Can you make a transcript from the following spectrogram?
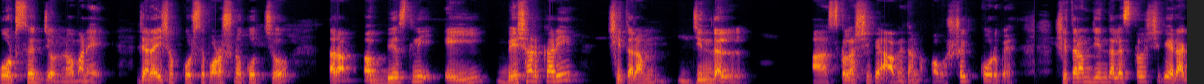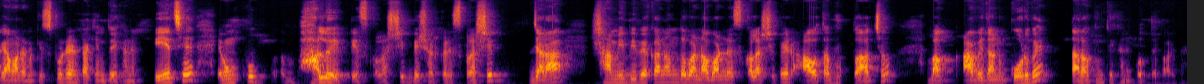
কোর্সের জন্য মানে যারা এইসব কোর্সে পড়াশোনা করছ, তারা অবভিয়াসলি এই বেসরকারি সীতারাম জিন্দাল স্কলারশিপে আবেদন অবশ্যই করবে। সীতারাম জিন্দাল স্কলারশিপে এর আগে আমার অনেক স্টুডেন্টরা কিন্তু এখানে পেয়েছে এবং খুব ভালো একটি স্কলারশিপ বেসরকারি স্কলারশিপ যারা স্বামী বিবেকানন্দ বা নবান্ন স্কলারশিপের আওতাভুক্ত আছো বা আবেদন করবে, তারাও কিন্তু এখানে করতে পারবে।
